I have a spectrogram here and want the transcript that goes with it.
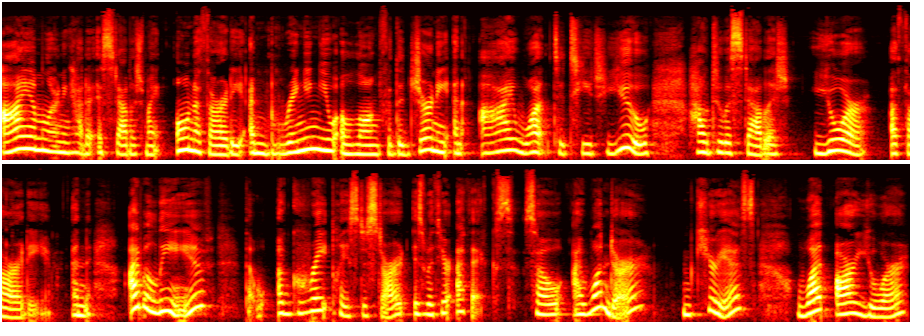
I am learning how to establish my own authority. I'm bringing you along for the journey, and I want to teach you how to establish your authority. And I believe that a great place to start is with your ethics. So I wonder, I'm curious, what are your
